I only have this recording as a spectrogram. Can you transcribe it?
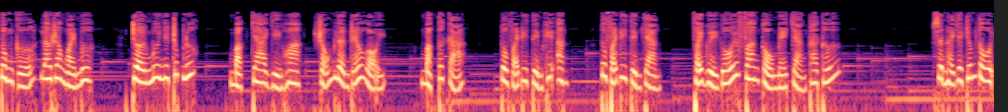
Tung cửa, lao ra ngoài mưa. Trời mưa như trút nước. Mặt cha dì Hoa rỗng lên réo gọi. Mặt tất cả. Tôi phải đi tìm Khiết Anh. Tôi phải đi tìm chàng. Phải quỳ gối van cầu mẹ chàng tha thứ. Xin hãy cho chúng tôi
